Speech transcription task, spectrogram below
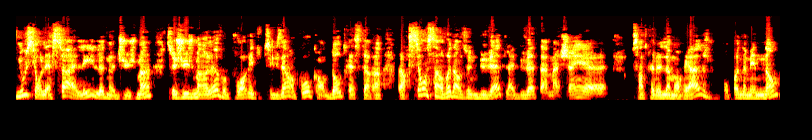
nous, si on laisse ça aller, là, notre jugement, ce jugement-là va pouvoir être utilisé en cours contre d'autres restaurants. Alors, si on s'en va dans une buvette, la buvette à machin euh, au centre-ville de Montréal, pour pas nommer de nom,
